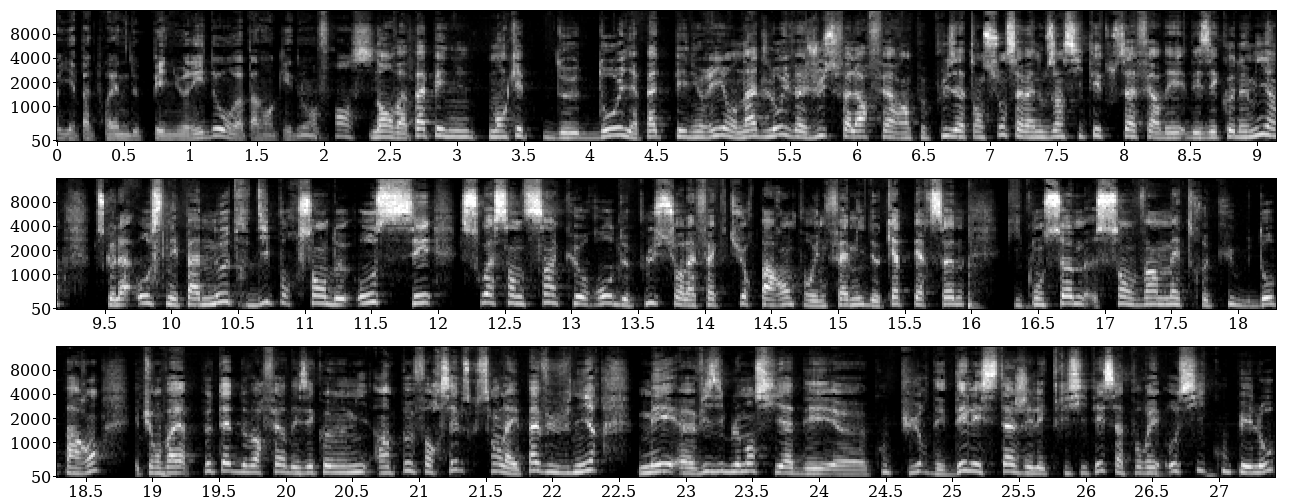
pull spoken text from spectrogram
Il n'y a pas de problème de pénurie d'eau, on ne va pas manquer d'eau en France. Non, on ne va pas manquer d'eau, il n'y a pas de pénurie, on a de l'eau, il va juste falloir faire un peu plus attention, ça va nous inciter tout ça à faire des, économies, hein, parce que la hausse n'est pas neutre, 10% de hausse, c'est 65 euros de plus sur la facture par an pour une famille de 4 personnes qui consomment 120 mètres cubes d'eau par an. Et puis on va peut-être devoir faire des économies un peu forcées, parce que ça on l'avait pas vu venir, mais euh, visiblement s'il y a des euh, coupures, des délestages d'électricité, ça pourrait aussi couper l'eau.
